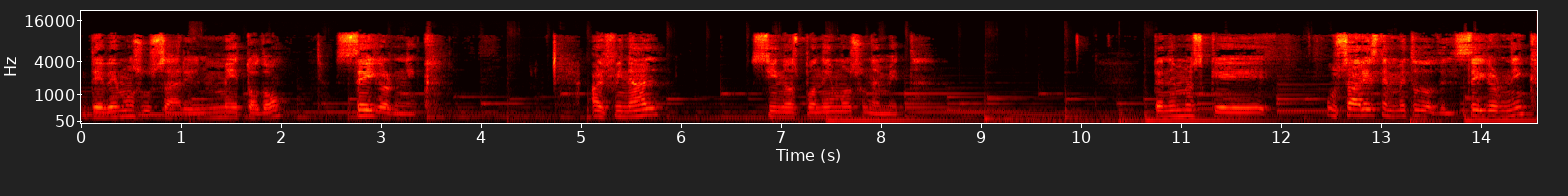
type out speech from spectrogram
Debemos usar el método Zeigarnik. Al final, si nos ponemos una meta, tenemos que usar este método del Zeigarnik.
